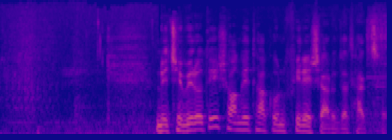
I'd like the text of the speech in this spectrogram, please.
নিচ্ছে বিরতি সঙ্গে থাকুন ফিরে সারদা থাকছে।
